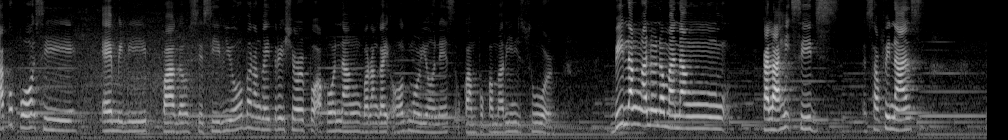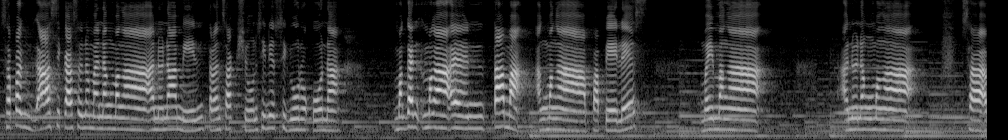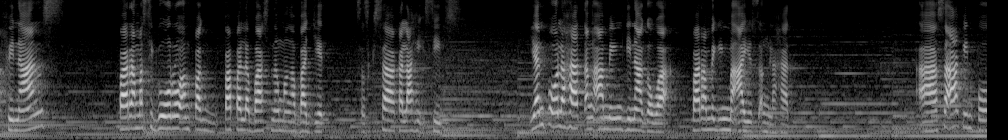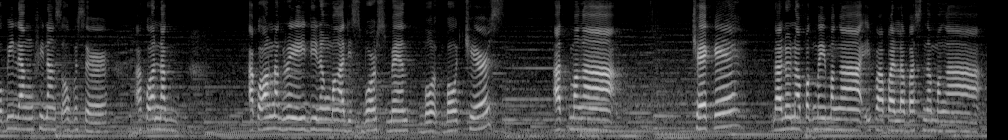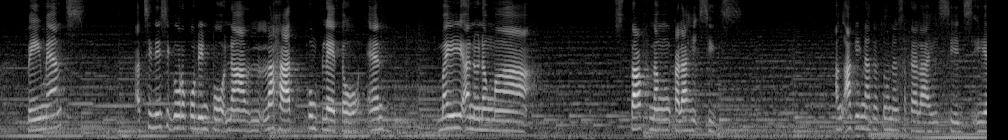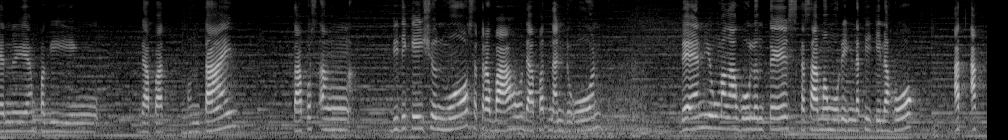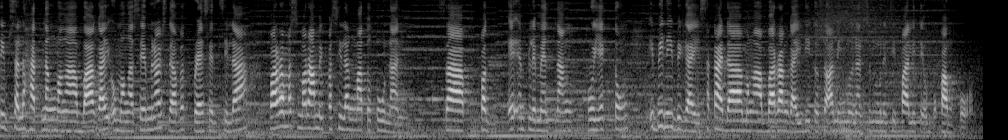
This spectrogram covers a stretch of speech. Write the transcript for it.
Ako po si Emily Pagaw Cecilio, Barangay Treasurer po ako ng Barangay Old Moriones, Ocampo, Camarines Sur. Bilang ano naman ng kalahit seeds sa finance, sa pag-aasikaso naman ng mga ano namin, transaction, sinisiguro ko na magan, mga eh, tama ang mga papeles, may mga ano ng mga sa finance para masiguro ang pagpapalabas ng mga budget sa, sa Kalahi Seeds. Yan po lahat ang aming ginagawa para maging maayos ang lahat. Ah, sa akin po bilang finance officer, ako ang nag ako ang nag-ready ng mga disbursement vou- vouchers at mga cheque, lalo na pag may mga ipapalabas na mga payments. At sinisiguro ko din po na lahat kumpleto and may ano ng mga staff ng Kalahi Seeds. Ang aking natutunan sa Kalahi Seeds, iyan yung pagiging dapat on time. Tapos ang dedication mo sa trabaho dapat nandoon. Then yung mga volunteers, kasama mo ring nakikilahok at active sa lahat ng mga bagay o mga seminars, dapat present sila para mas marami pa silang matutunan sa pag-implement ng proyektong ibinibigay sa kada mga barangay dito sa aming municipality of Ocampo.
